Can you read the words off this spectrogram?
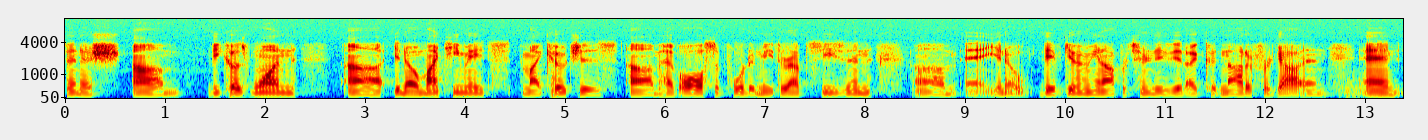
finish um, because one, uh, you know, my teammates, my coaches um, have all supported me throughout the season. Um, and you know, they've given me an opportunity that I could not have forgotten, and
